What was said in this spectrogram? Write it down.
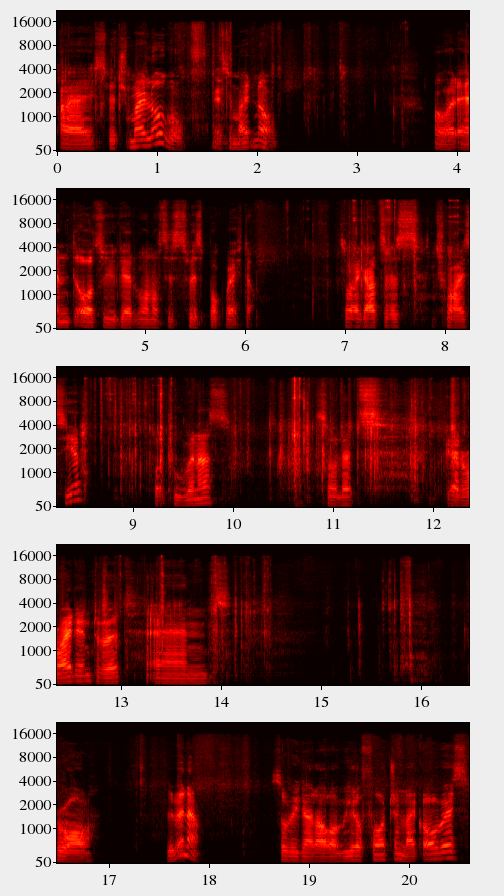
I switched my logo, as you might know. Alright, and also you get one of the Swiss Burg-Wächter. So I got this twice here for two winners. So let's get right into it and draw the winner. So we got our Wheel of Fortune like always.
